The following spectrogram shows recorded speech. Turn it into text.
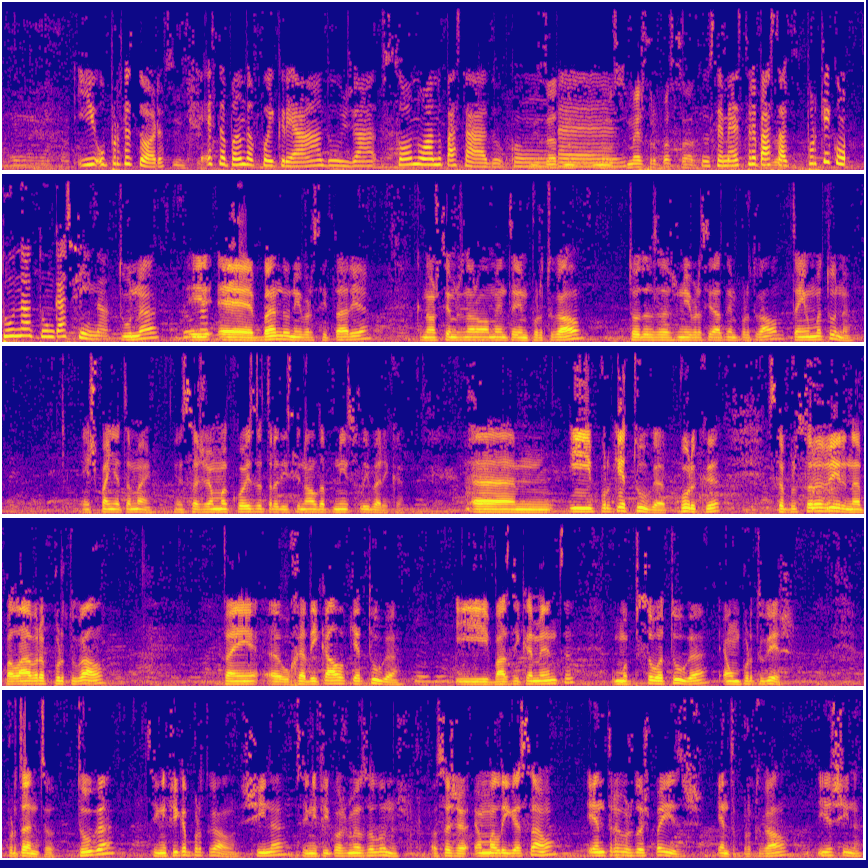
E o professor, essa banda foi criada já só no ano passado, com, Exato, eh, no, no semestre passado. no semestre passado. Por que com Tuna Tunga China? Tuna e- é banda universitária que nós temos normalmente em Portugal. Todas as universidades em Portugal têm uma tuna. Em Espanha também. Ou seja, é uma coisa tradicional da Península Ibérica. Ahm, e porquê Tuga? Porque se a professora vir na palavra Portugal, tem ah, o radical que é Tuga. E basicamente, uma pessoa Tuga é um português. Portanto, Tuga significa Portugal, China significa os meus alunos. Ou seja, é uma ligação entre os dois países, entre Portugal e a China.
